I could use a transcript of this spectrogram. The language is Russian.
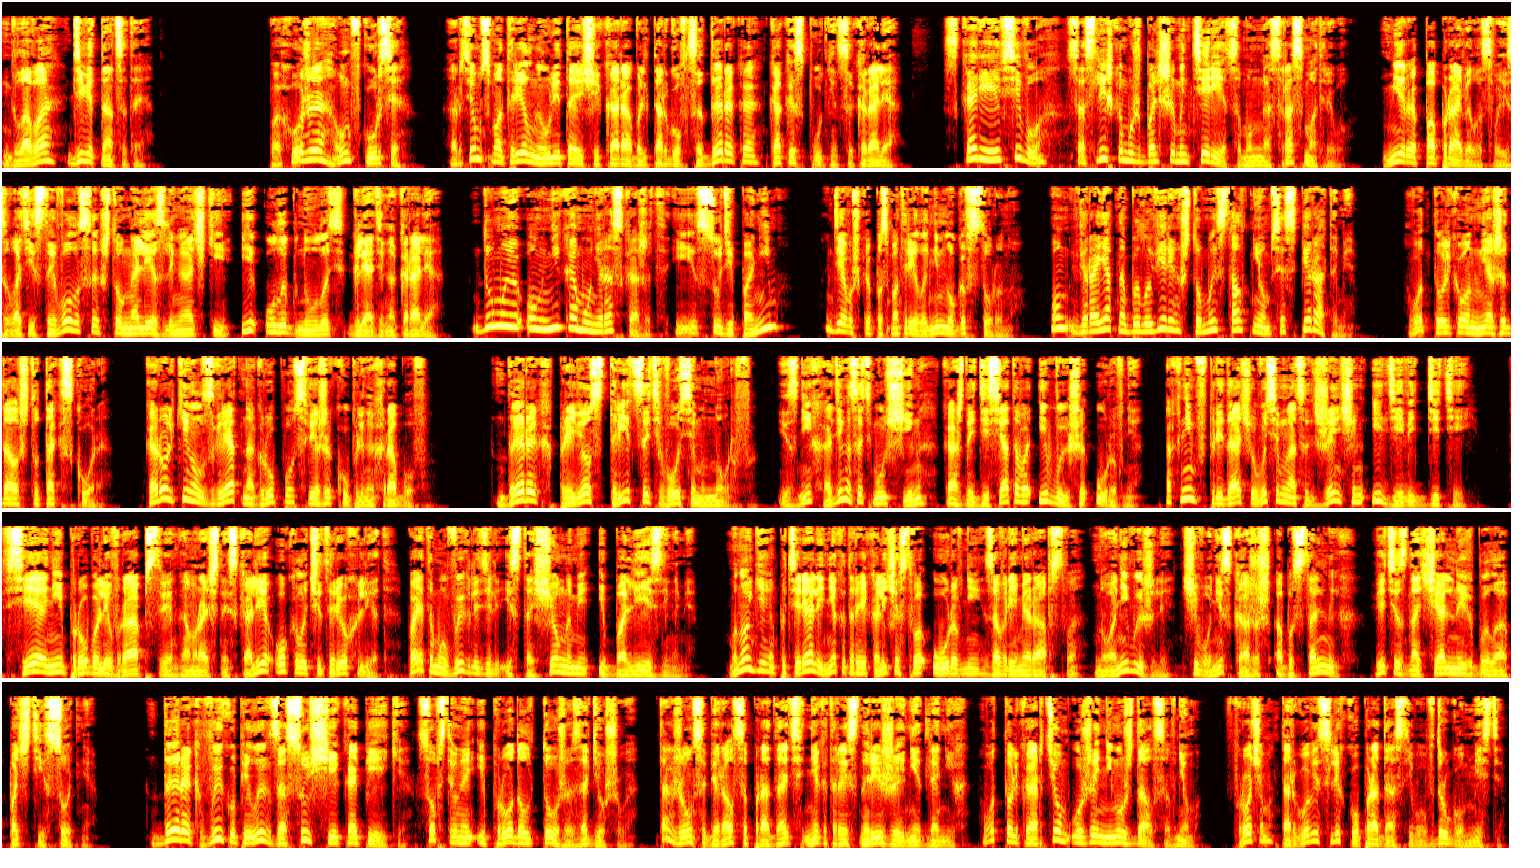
Глава 19 Похоже, он в курсе. Артем смотрел на улетающий корабль торговца Дерека, как и спутница короля. Скорее всего, со слишком уж большим интересом он нас рассматривал. Мира поправила свои золотистые волосы, что налезли на очки, и улыбнулась, глядя на короля. Думаю, он никому не расскажет, и, судя по ним, девушка посмотрела немного в сторону. Он, вероятно, был уверен, что мы столкнемся с пиратами. Вот только он не ожидал, что так скоро. Король кинул взгляд на группу свежекупленных рабов. Дерек привез 38 норф. Из них 11 мужчин, каждый десятого и выше уровня, а к ним в придачу 18 женщин и 9 детей. Все они пробыли в рабстве на мрачной скале около четырех лет, поэтому выглядели истощенными и болезненными. Многие потеряли некоторое количество уровней за время рабства, но они выжили, чего не скажешь об остальных ведь изначально их было почти сотня. Дерек выкупил их за сущие копейки, собственно, и продал тоже задешево. Также он собирался продать некоторые снаряжения для них, вот только Артем уже не нуждался в нем. Впрочем, торговец легко продаст его в другом месте.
